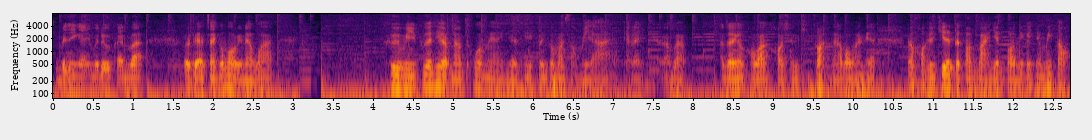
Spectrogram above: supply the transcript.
จะเป็นยังไงมาดูกันว่า เออแต่อาจารย์ก็บอกเลยนะว่า คือมีเพื่อนที่แบบน้ำท่วมไงอย่างเงี้ยทีนี้เพื่อนก็มาสอบไม่ได้อะไรอย่างเงี้ย แล้วแบบอาจารย์ก็ขอว่าขอฉันคิดก่อนนะประมาณเนี้ย แล้วขอฉันคิดแต่ตอนบ่ายเย็นตอนนี้ก็ยังไม่ตอบ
